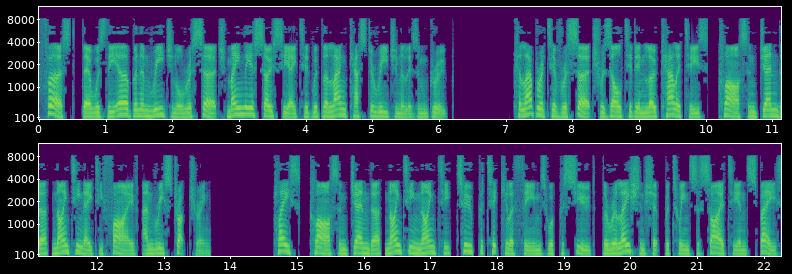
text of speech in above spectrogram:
First, there was the urban and regional research mainly associated with the Lancaster Regionalism Group. Collaborative research resulted in Localities, Class and Gender 1985 and Restructuring. Place, Class and Gender 1990 two particular themes were pursued, the relationship between society and space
